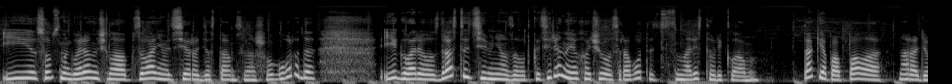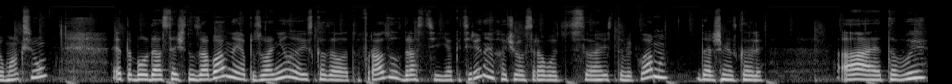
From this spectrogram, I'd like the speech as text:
и, собственно говоря, начала обзванивать все радиостанции нашего города и говорила, здравствуйте, меня зовут Катерина, я хочу вас работать сценаристом рекламы. Так я попала на радио «Максимум». Это было достаточно забавно. Я позвонила и сказала эту фразу. Здравствуйте, я Катерина, я хочу вас работать сценаристом рекламы. Дальше мне сказали, а, это вы?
